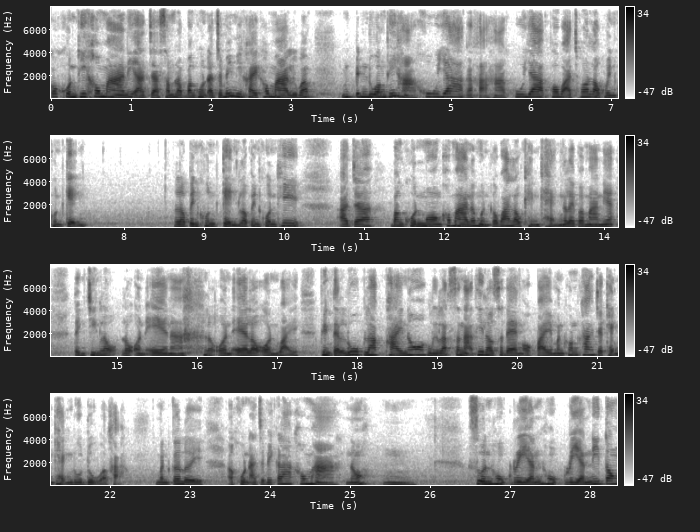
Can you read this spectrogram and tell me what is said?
ก็คนที่เข้ามานี่อาจจะสำหรับบางคนอาจจะไม่มีใครเข้ามาหรือว่ามันเป็นดวงที่หาคู่ยากอะค่ะหาคู่ยากเพราะว่าอาจจะเพราะเราเป็นคนเก่ง เราเป็นคนเก่งเราเป็นคนที่อาจจะบางคนมองเข้ามาแล้วเหมือนกับว่าเราแข็งแข็งอะไรประมาณนี้แต่จริงเราเราอ่อนแอนะเราอ่อนแอเราอ่อนไหว เพียงแต่รูปลักษณ์ภายนอกหรือลักษณะที่เราแสดงออกไป มันค่อนข้างจะแข็งแข็งดุดุอะค่ะ มันก็เลยเอ่อาจจะไม่กล้าเข้ามาเนาะอืมส่วน 6 เหรียญ6เหรียญนี่ต้อง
